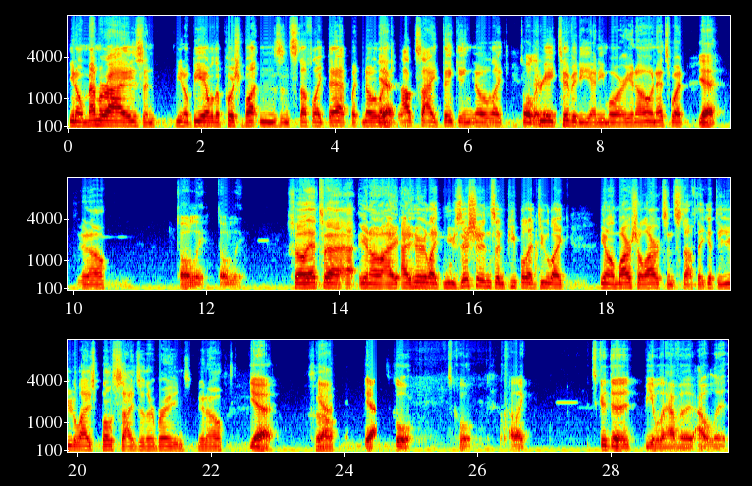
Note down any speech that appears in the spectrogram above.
you know memorize and you know be able to push buttons and stuff like that but no like Yeah. outside thinking no like Totally. creativity anymore you know and that's what Yeah. you know Totally. Totally. so that's uh you know i i hear like musicians and people that do like you know martial arts and stuff they get to utilize both sides of their brains you know Yeah. so Yeah. Yeah, it's cool. It's cool. I like. It's good to be able to have an outlet,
